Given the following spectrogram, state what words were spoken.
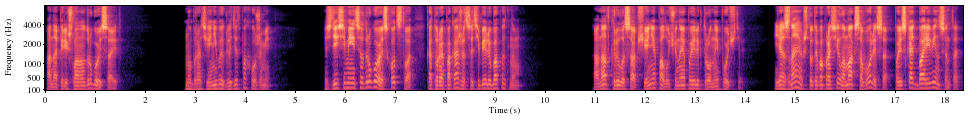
Она перешла на другой сайт. Но братья не выглядят похожими. Здесь имеется другое сходство, которое покажется тебе любопытным. Она открыла сообщение, полученное по электронной почте. «Я знаю, что ты попросила Макса Воллиса поискать Барри Винсента,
